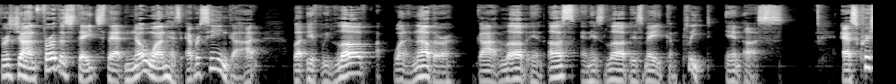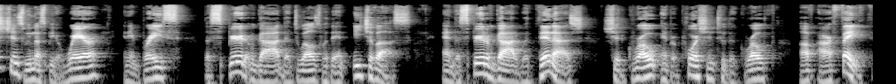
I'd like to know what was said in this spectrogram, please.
First John further states that no one has ever seen God, but if we love one another, God loved in us and his love is made complete in us. As Christians, we must be aware and embrace the Spirit of God that dwells within each of us. And the Spirit of God within us should grow in proportion to the growth of our faith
